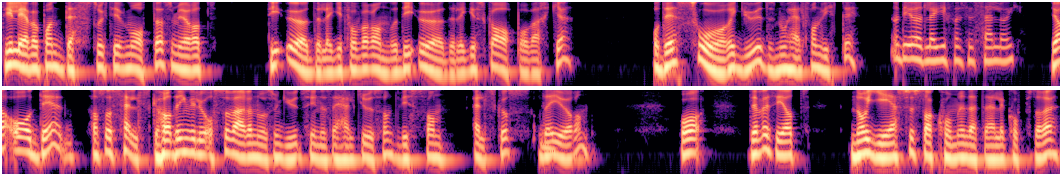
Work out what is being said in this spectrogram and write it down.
De lever på en destruktiv måte som gjør at de ødelegger for hverandre, de ødelegger skaperverket. Og det sårer Gud noe helt vanvittig. Og de ødelegger for seg selv òg. Ja, og det, altså selvskading vil jo også være noe som Gud synes er helt grusomt, hvis han elsker oss, og det Mm. gjør han. Og det vil si at når Jesus da kom i dette helikopteret,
